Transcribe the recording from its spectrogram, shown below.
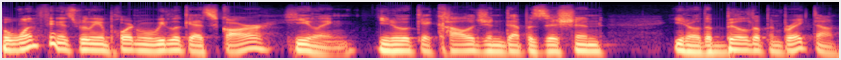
But one thing that's really important when we look at scar healing, you know, look at collagen deposition, you know the buildup and breakdown.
